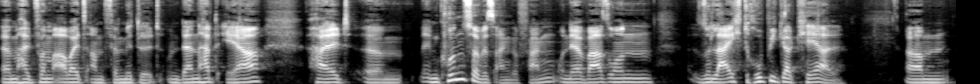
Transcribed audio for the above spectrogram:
ähm, halt vom Arbeitsamt vermittelt. Und dann hat er halt ähm, im Kundenservice angefangen und er war so ein so leicht ruppiger Kerl. Ähm,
